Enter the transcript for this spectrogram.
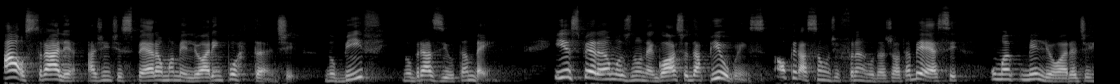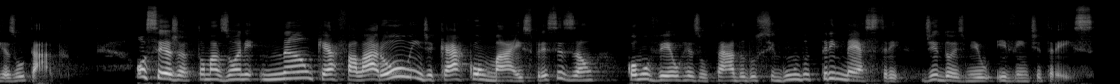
A Austrália, a gente espera uma melhora importante. No bife, no Brasil também. E esperamos no negócio da Pilgrims, a operação de frango da JBS, uma melhora de resultado. Ou seja, Tomazoni não quer falar ou indicar com mais precisão como vê o resultado do segundo trimestre de 2023.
